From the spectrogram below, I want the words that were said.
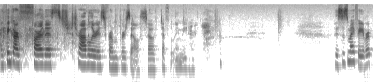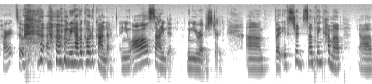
I think our farthest traveler is from Brazil, so definitely meet her. This is my favorite part. So um, we have a code of conduct, and you all signed it when you registered. Um, but if should something come up, uh,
